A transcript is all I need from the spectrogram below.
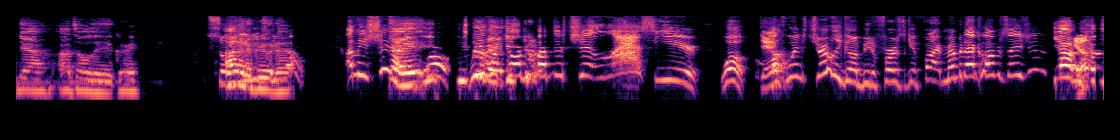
Yeah, I totally agree. So I agree with that. go. I mean, shit. Yeah, he- bro, we were talking about this shit last year. Whoa, Dan Oh. Quinn's surely gonna be the first to get fired. Remember that conversation? Yeah, Yep. because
